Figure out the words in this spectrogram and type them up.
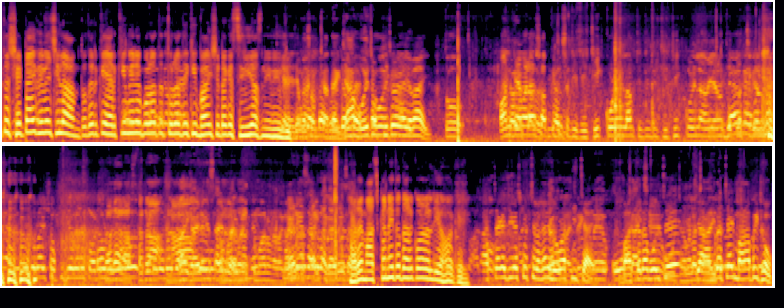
তো সেটাই ভেবেছিলাম। তোদেরকে আর কি মেরে বলাতে তোরা দেখি ভাই সেটাকে সিরিয়াস নিয়ে নিলি। যেমন সব ছাড় দেখ, যা হয়েছে হয়েছে ভাই তো অন ক্যামেরা সবকিছু ঠিক- করে নিলাম ঠিক- করে নিলাম আমি এরকম যাই হোক, কেন ভাই সবকিছু এখানে sort out রাস্তাটা ভাই গাড়িটাকে সাইড রাখ গাড়িটাকে সাইড রাখ গাড়িটাকে side আরে মাঝখানেই তো দাঁড় করালি আমাকে। বাচ্চাকে জিজ্ঞেস করছিল ওরা কি চায়? বাচ্চাটা বলছে যে। আমরা চাই মারপিট হোক।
